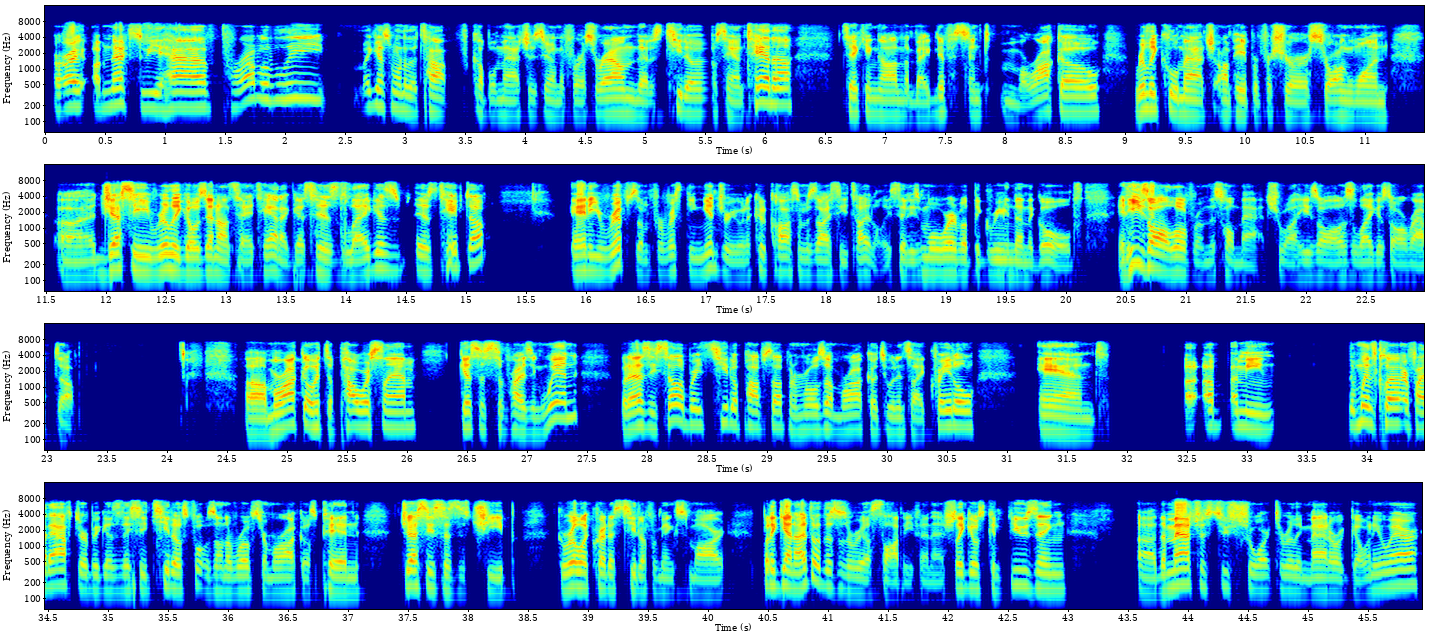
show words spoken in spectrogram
All right, up next we have probably, I guess, one of the top couple matches here in the first round. That is Tito Santana taking on the magnificent Muraco. Really cool match on paper for sure. Strong one. Uh, Jesse really goes in on Santana. I guess his leg is is taped up, and he rips him for risking injury when it could cost him his IC title. He said he's more worried about the green than the gold, and he's all over him this whole match while he's all his leg is all wrapped up. Uh, Muraco hits a power slam, gets a surprising win, but as he celebrates, Tito pops up and rolls up Muraco to an inside cradle, and uh, uh, I mean, the win's clarified after because they see Tito's foot was on the ropes for Muraco's pin. Jesse says it's cheap. Gorilla credits Tito for being smart. But again, I thought this was a real sloppy finish. Like it was confusing. Uh, the match was too short to really matter or go anywhere.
